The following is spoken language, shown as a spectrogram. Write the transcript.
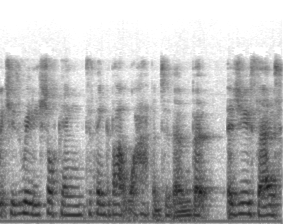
which is really shocking to think about what happened to them. But as you said,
